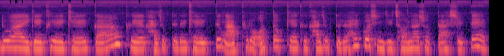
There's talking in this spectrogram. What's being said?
노아에게 그의 계획과 그의 가족들의 계획 등 앞으로 어떻게 그 가족들을 할 것인지 전하셨다 하실 때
